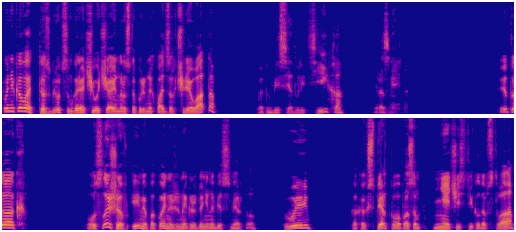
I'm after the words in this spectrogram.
Паниковать-то с блюдцем горячего чая на растопыренных пальцах чревато, поэтому беседовали тихо и размеренно. Итак, услышав имя покойной жены гражданина Бессмертного, вы, как эксперт по вопросам нечисти и колдовства,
